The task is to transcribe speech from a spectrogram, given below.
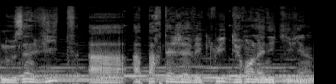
nous invite à, à partager avec lui durant l'année qui vient.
